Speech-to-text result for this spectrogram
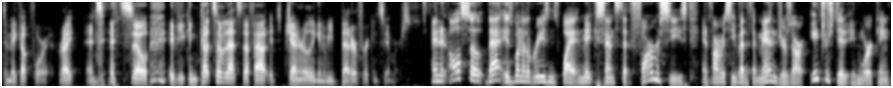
to make up for it, right? And, and so if you can cut some of that stuff out, it's generally going to be better for consumers. And it also, that is one of the reasons why it makes sense that pharmacies and pharmacy benefit managers are interested in working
